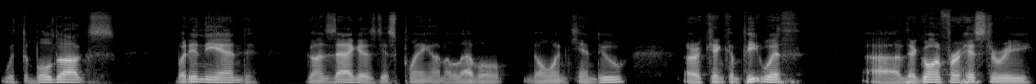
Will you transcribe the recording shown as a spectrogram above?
with the Bulldogs. But in the end, Gonzaga is just playing on a level no one can do or can compete with. Uh, they're going for history.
